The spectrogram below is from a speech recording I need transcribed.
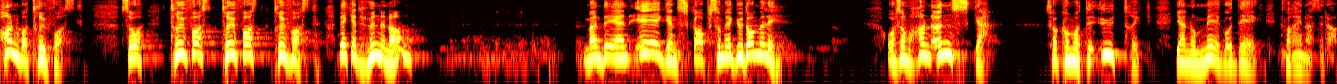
han var trufast. Så trufast, trufast, trufast. Det er ikke et hundenavn. Men det er en egenskap som er guddommelig, og som han ønsker skal komme til uttrykk gjennom meg og deg hver eneste dag.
